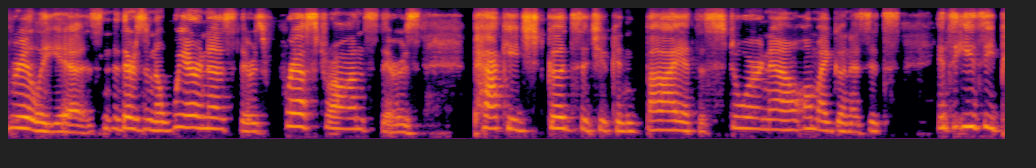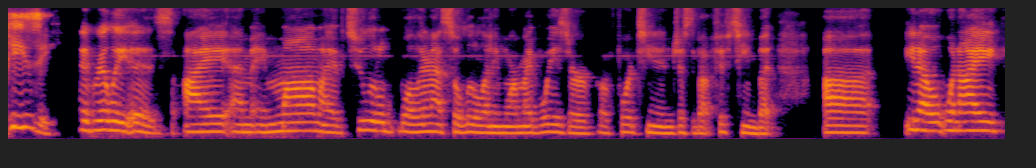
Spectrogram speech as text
really is there's an awareness there's restaurants there's packaged goods that you can buy at the store now. Oh my goodness, it's it's easy peasy. It really is. I am a mom. I have two little, well, they're not so little anymore. My boys are, are 14 and just about 15, but uh, you know, when I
